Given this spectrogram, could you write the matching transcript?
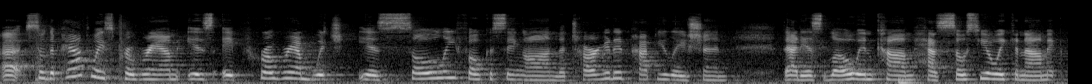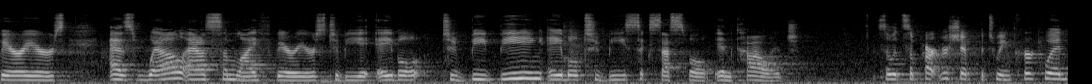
Uh, so the Pathways program is a program which is solely focusing on the targeted population that is low income, has socioeconomic barriers, as well as some life barriers to be able to be being able to be successful in college. So it's a partnership between Kirkwood,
